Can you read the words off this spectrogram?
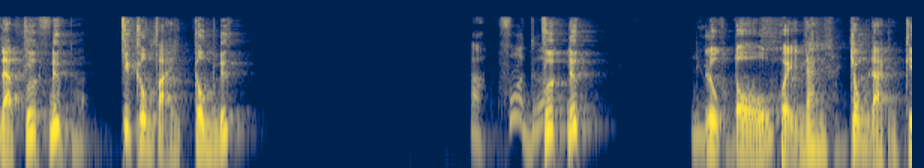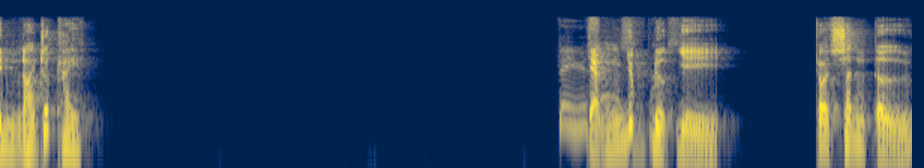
Là phước đức, chứ không phải công đức. Phước đức Lục tổ Huệ Năng trong Đàn Kinh nói rất hay. Chẳng giúp được gì cho sanh tử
